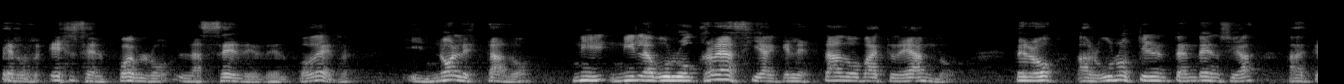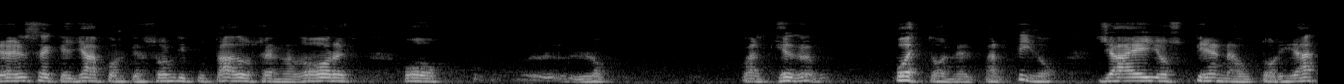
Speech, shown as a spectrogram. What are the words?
pero es el pueblo la sede del poder y no el Estado, ni, ni la burocracia que el Estado va creando. Pero algunos tienen tendencia a creerse que ya porque son diputados, senadores o cualquier puesto en el partido, ya ellos tienen autoridad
